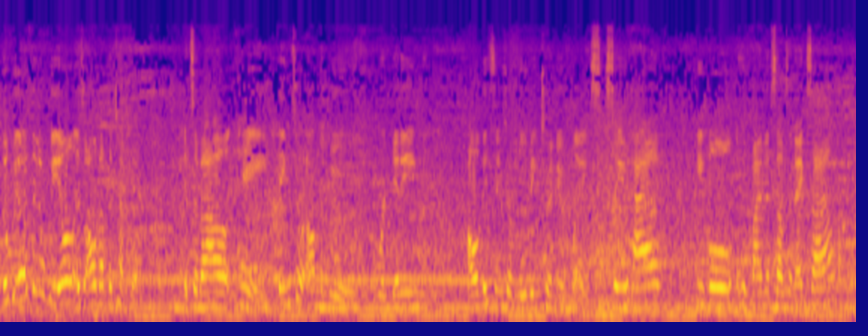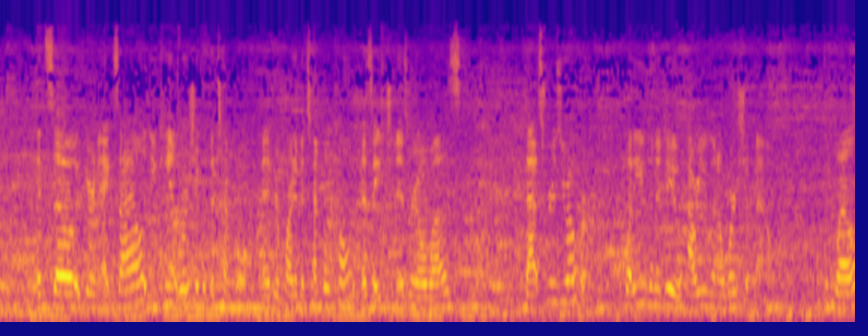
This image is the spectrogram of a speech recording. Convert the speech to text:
the wheel within a wheel is all about the temple. It's about hey, things are on the move. We're getting all these things are moving to a new place. So you have people who find themselves in exile. And so if you're in exile, you can't worship at the temple. And if you're part of a temple cult, as ancient Israel was, that screws you over. What are you going to do? How are you going to worship now? Well,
